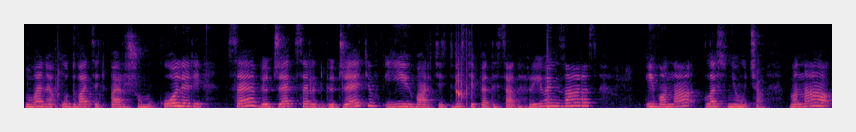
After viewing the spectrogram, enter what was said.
У мене у 21 кольорі. Це бюджет серед бюджетів, її вартість 250 гривень зараз. І вона класнюча. Вона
